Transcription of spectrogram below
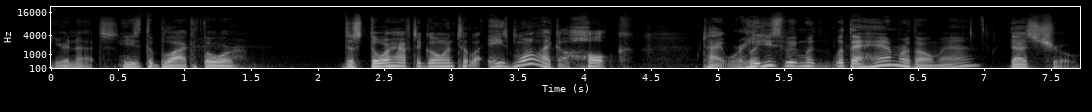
you're nuts. He's the Black Thor. Does Thor have to go into like he's more like a Hulk type where But he? you speak with, with the hammer though, man. that's true.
